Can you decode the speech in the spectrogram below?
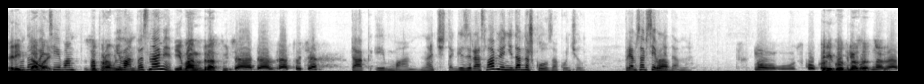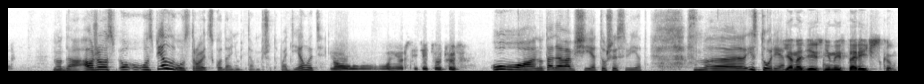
Рит, ну давай, давайте, Иван, попробуем. заправляй. Иван, вы с нами? Иван, здравствуйте. Да, да, здравствуйте. Так, Иван, значит, так, из Ярославля недавно школу закончил. Прям совсем Да. недавно. Ну, сколько? Три года назад. назад. Ну да. А уже усп- успел устроиться куда-нибудь там, что-то поделать? Ну, в университете учусь. О, ну тогда вообще туши свет. С- э, история. Я надеюсь, не на историческом.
